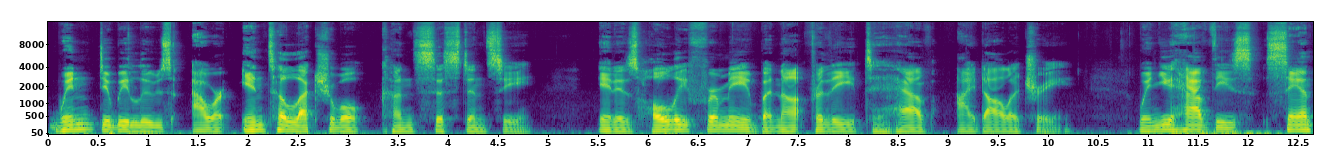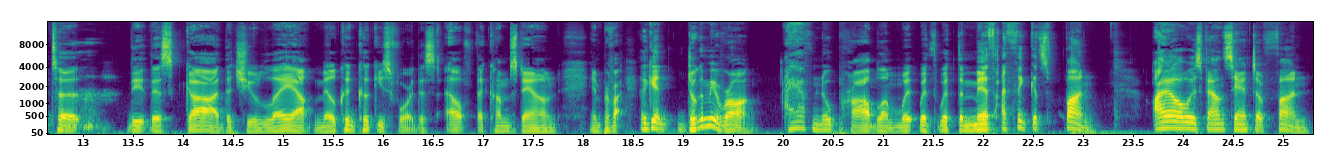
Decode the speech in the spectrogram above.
When did we lose our intellectual consistency? It is holy for me, but not for thee to have idolatry. When you have these Santa, the, this God that you lay out milk and cookies for, this elf that comes down and provide. Again, don't get me wrong. I have no problem with, with, with the myth. I think it's fun. I always found Santa fun,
